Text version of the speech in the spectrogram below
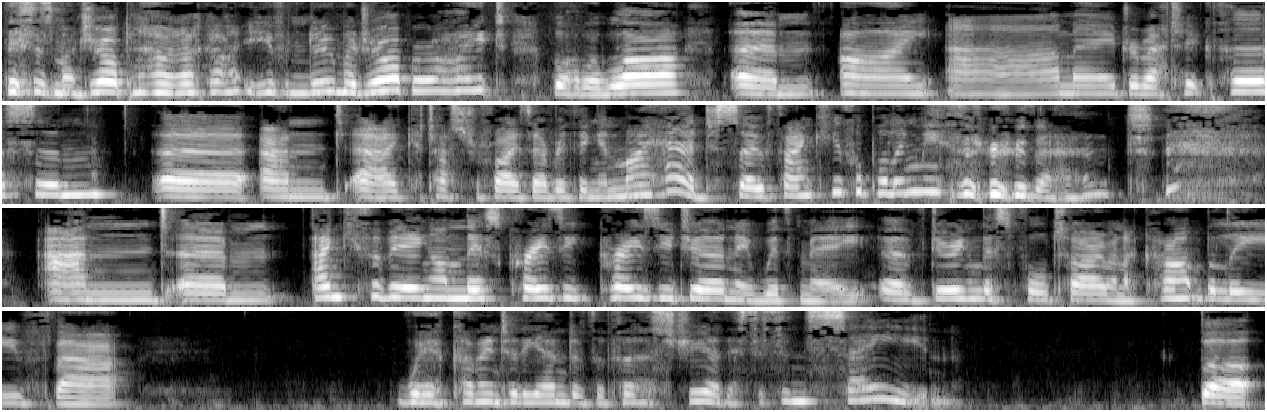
this is my job now and I can't even do my job right, blah, blah, blah. Um, I am a dramatic person uh, and I catastrophize everything in my head. So thank you for pulling me through that and um, thank you for being on this crazy, crazy journey with me of doing this full time. And I can't believe that we're coming to the end of the first year. This is insane, but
